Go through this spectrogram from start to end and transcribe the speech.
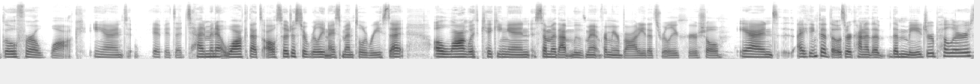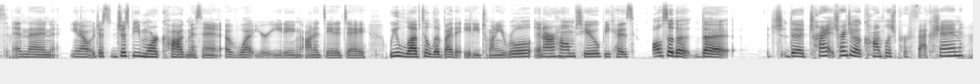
go for a walk. And if it's a 10 minute walk, that's also just a really nice mental reset, along with kicking in some of that movement from your body that's really crucial. And i think that those are kind of the the major pillars. And then you know just just be more cognizant of what you're eating on a day to day we love to live by the 80-20 rule in our home too because also the the the try, trying to accomplish perfection mm-hmm.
